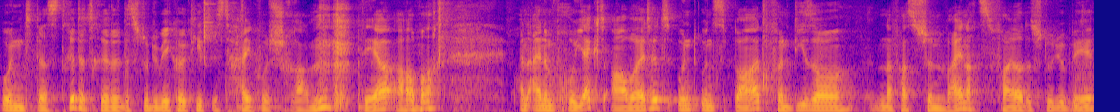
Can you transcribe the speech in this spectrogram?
Und das dritte Drittel des Studio B-Kollektivs ist Heiko Schramm, der aber an einem Projekt arbeitet und uns bat, von dieser na, fast schon Weihnachtsfeier des Studio B,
